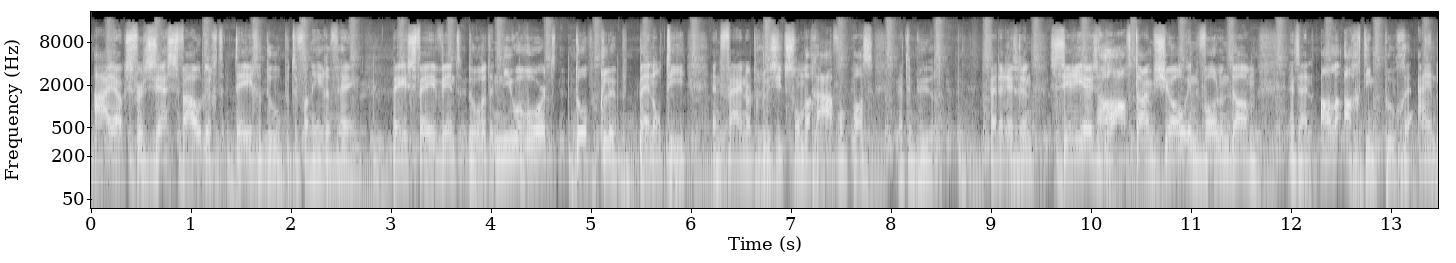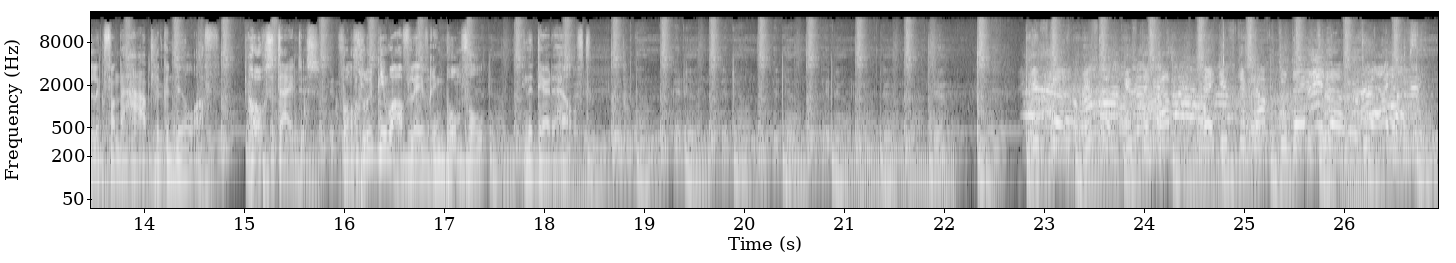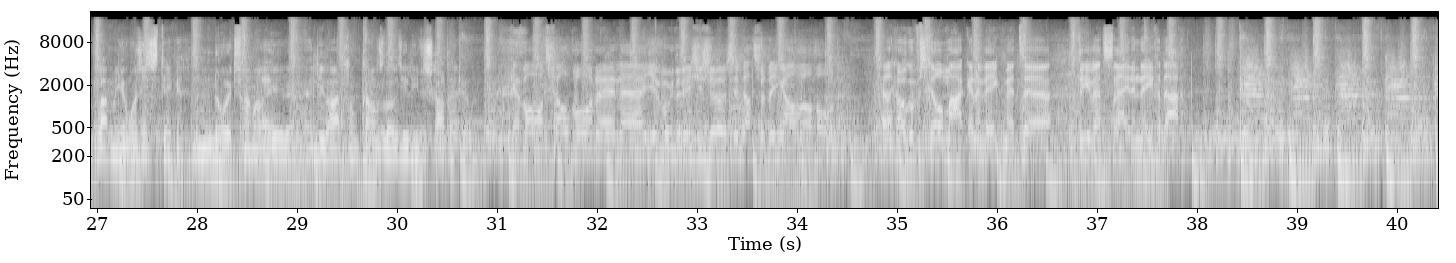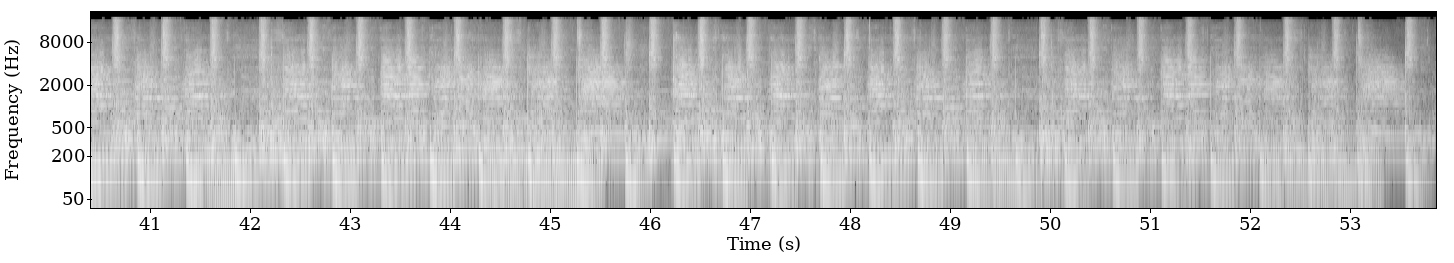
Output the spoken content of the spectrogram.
Ajax verzesvoudigt tegen doelpunten van Heerenveen. PSV wint door het nieuwe woord topclub penalty. En Feyenoord ruziet zondagavond pas met de buren. Verder is er een serieuze halftime show in Volendam. En zijn alle 18 ploegen eindelijk van de hatelijke nul af. Hoogste tijd dus voor een gloednieuwe aflevering bomvol in de derde helft. Give the, give the, give the cup. Hey, give the cup today to, the, to Ajax. Laat mijn jongens niet stikken. Nooit van mijn leven. Die waren gewoon kansloos, die lieve schatten. Ik heb wel wat scheldwoorden en eh, je moeder is je zus en dat soort dingen al wel gehoord. En dat kan ook een verschil maken in een week met eh, drie wedstrijden, negen dagen.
